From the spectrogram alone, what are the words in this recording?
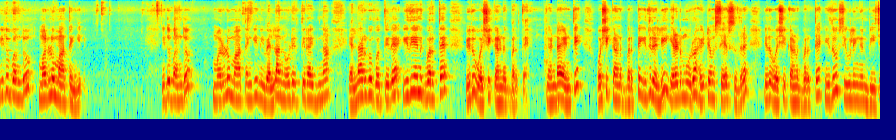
ಇದು ಬಂದು ಮರಳು ಮಾತಂಗಿ. ಇದು ಬಂದು ಮರಳು ಮಾತಂಗಿ, ನೀವೆಲ್ಲ ನೋಡಿರ್ತೀರ ಇದನ್ನ ಎಲ್ಲರಿಗೂ ಗೊತ್ತಿದೆ. ಇದೇನಕ್ಕೆ ಬರುತ್ತೆ? ಇದು ವಶೀಕರಣಕ್ಕೆ ಬರುತ್ತೆ. ಗಂಡ ಹೆಂಡ್ತಿ ವಶೀಕರಣಕ್ಕೆ ಬರುತ್ತೆ. ಇದರಲ್ಲಿ ಎರಡು ಮೂರು ಐಟಮ್ಸ್ ಸೇರಿಸಿದ್ರೆ ಇದು ವಶೀಕರಣಕ್ಕೆ ಬರುತ್ತೆ. ಇದು ಶಿವಲಿಂಗನ ಬೀಜ.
